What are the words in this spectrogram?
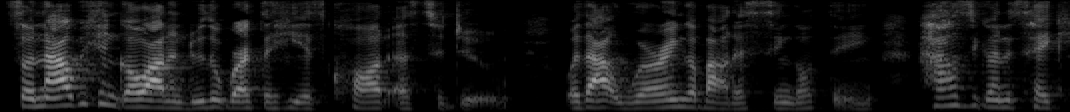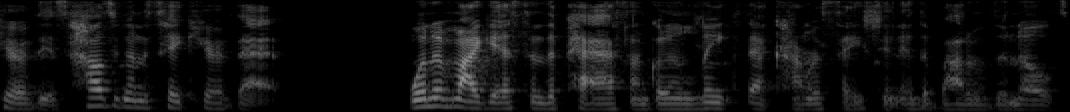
So now we can go out and do the work that He has called us to do without worrying about a single thing. How's He going to take care of this? How's He going to take care of that? One of my guests in the past, I'm going to link that conversation in the bottom of the notes.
